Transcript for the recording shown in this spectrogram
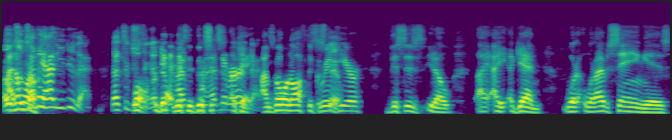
Oh, so tell me how you do that. That's interesting. Well, again, I've, this, this I've, I've never okay, heard that. I'm going off the grid here. This is, you know, I, I again, what what I'm saying is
